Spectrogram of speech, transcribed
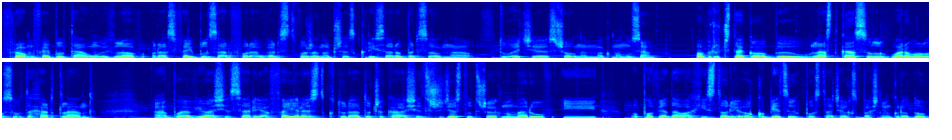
From Fable Town with Love oraz Fables Are Forever, stworzone przez Chrisa Robertsona w duecie z Seanem McManusem. Oprócz tego był Last Castle, Werewolves of the Heartland, pojawiła się seria Fairest, która doczekała się 33 numerów i opowiadała historię o kobiecych postaciach z baśniogrodu.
